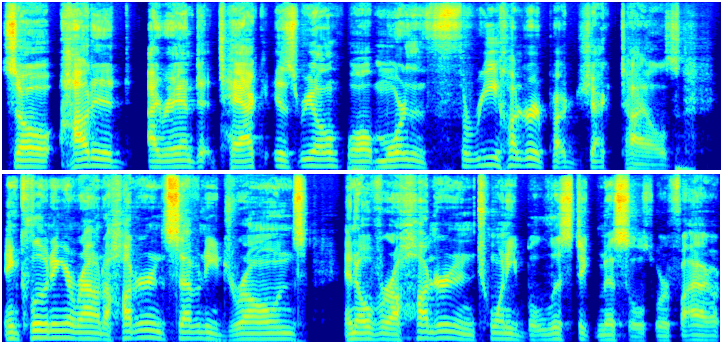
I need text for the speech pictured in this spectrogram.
so how did iran attack israel well more than 300 projectiles including around 170 drones and over 120 ballistic missiles were fire,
